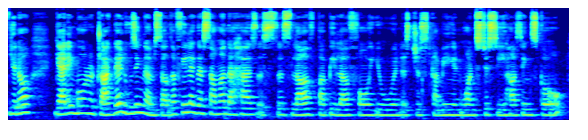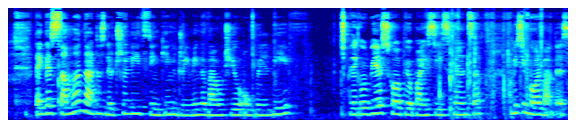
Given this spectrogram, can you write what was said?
you know getting more attracted they're losing themselves i feel like there's someone that has this this love puppy love for you and is just coming and wants to see how things go like there's someone that is literally thinking dreaming about you or will be they could be a Scorpio, Pisces, Cancer. Let me see more about this.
